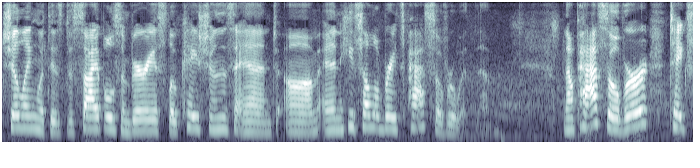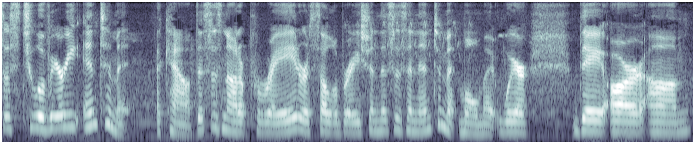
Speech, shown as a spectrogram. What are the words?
chilling with his disciples in various locations, and um, and he celebrates Passover with them. Now, Passover takes us to a very intimate account. This is not a parade or a celebration. This is an intimate moment where they are. Um,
